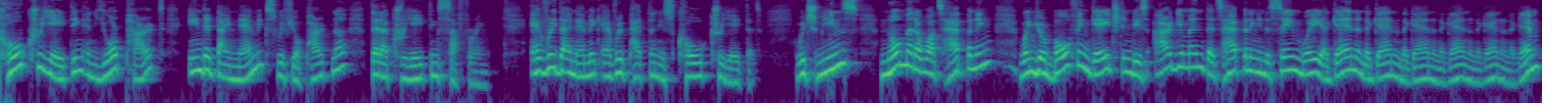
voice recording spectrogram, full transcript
co-creating and your part in the dynamics with your partner that are creating suffering. Every dynamic, every pattern is co-created. Which means no matter what's happening, when you're both engaged in this argument that's happening in the same way again and again and again and again and again and again,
